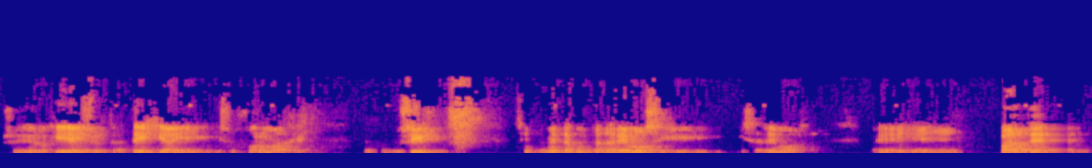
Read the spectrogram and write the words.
su ideología y su estrategia y, y su forma de, de conducir. Simplemente apuntanaremos y, y seremos eh, parte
